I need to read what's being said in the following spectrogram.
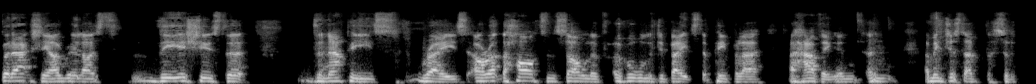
But actually, I realized the issues that the nappies raise are at the heart and soul of, of all the debates that people are, are having. And, and I mean, just I sort of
